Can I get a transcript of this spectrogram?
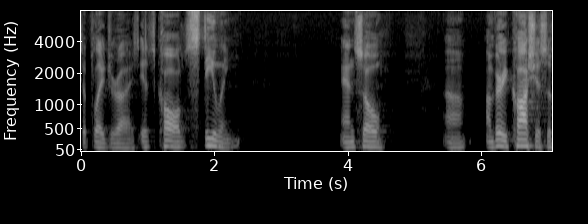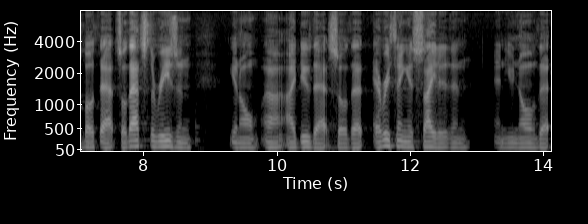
to plagiarize. It's called stealing. And so uh, I'm very cautious about that. So that's the reason you know, uh, I do that so that everything is cited and, and you know that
